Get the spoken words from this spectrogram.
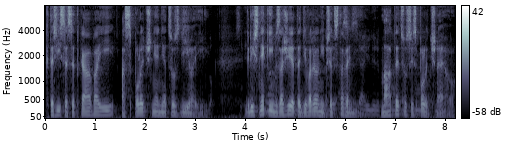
kteří se setkávají a společně něco sdílejí. Když s někým zažijete divadelní představení, máte co si společného.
